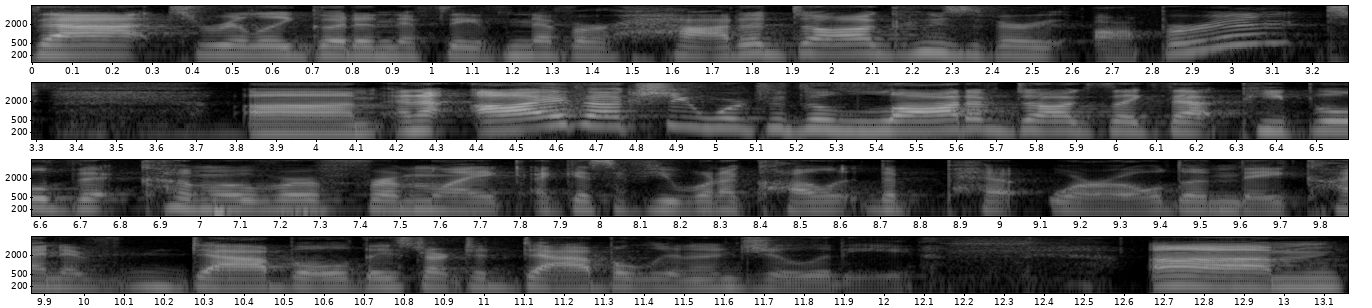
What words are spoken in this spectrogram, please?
that's really good. And if they've never had a dog who's very operant, um, and I've actually worked with a lot of dogs like that, people that come over from, like, I guess if you want to call it the pet world, and they kind of dabble, they start to dabble in agility. Um,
